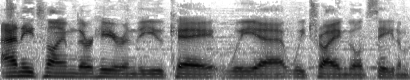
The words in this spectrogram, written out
anytime they're here in the UK, we uh, we try and go and see them.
